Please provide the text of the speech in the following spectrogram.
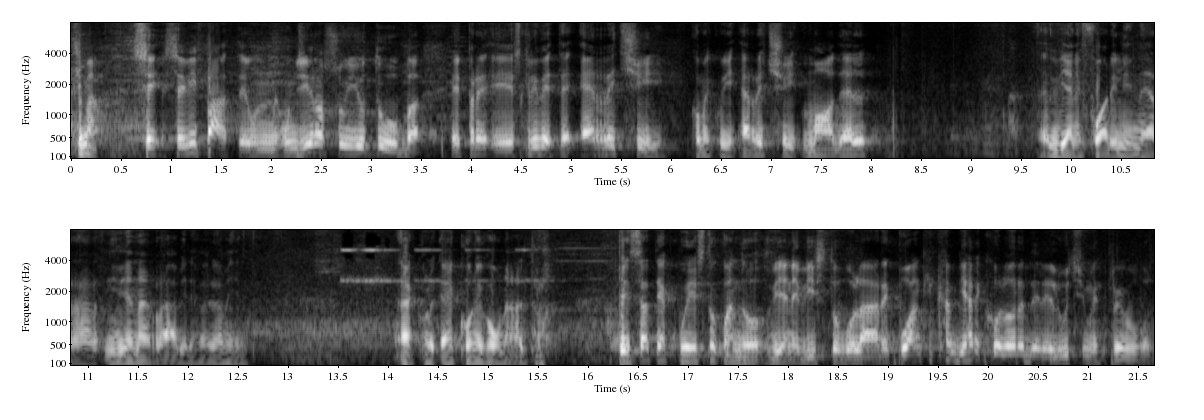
Sì, ma se, se, vi fate un, un, giro su YouTube e, pre, e scrivete RC, come qui, RC model, eh, viene fuori l'inenarrabile, veramente. Ecco, eccone qua un altro. Pensate a questo quando viene visto volare, può anche cambiare colore delle luci mentre vola.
